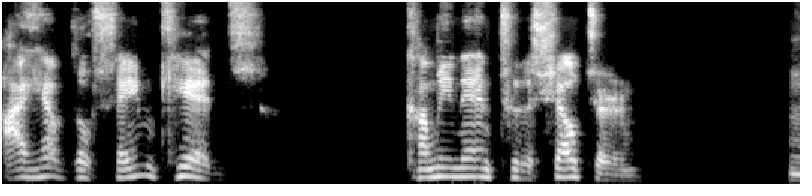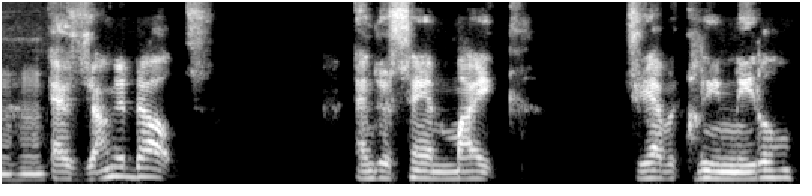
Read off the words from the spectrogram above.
I have those same kids coming into the shelter mm-hmm. as young adults, and they're saying, Mike, do you have a clean needle?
